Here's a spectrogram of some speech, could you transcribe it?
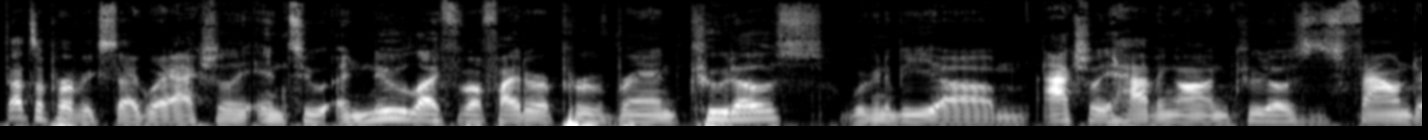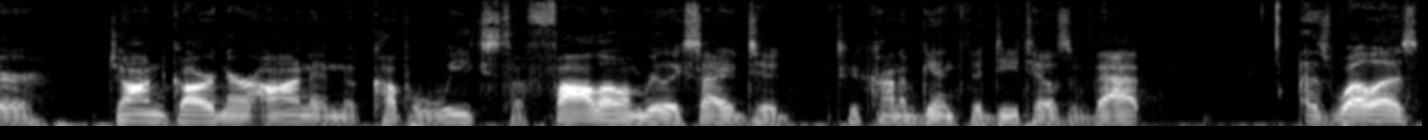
That's a perfect segue, actually, into a new Life of a Fighter approved brand, Kudos. We're going to be um, actually having on Kudos' founder, John Gardner, on in a couple weeks to follow. I'm really excited to, to kind of get into the details of that as well as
